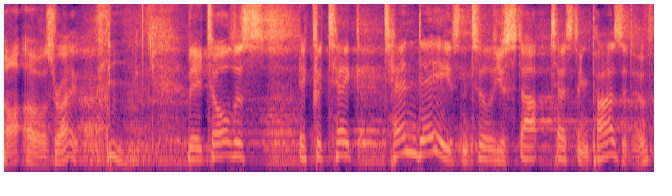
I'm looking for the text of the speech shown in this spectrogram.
Uh oh, is right. they told us it could take 10 days until you stop testing positive.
